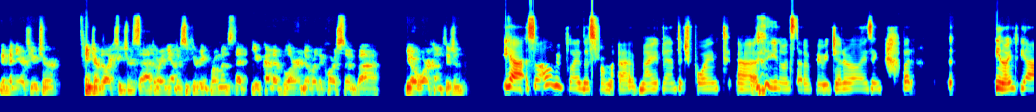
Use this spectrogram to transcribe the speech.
in the near future in terms of like feature set or any other security improvements that you kind of learned over the course of uh, your work on Fission? Yeah, so I'll reply this from uh, my vantage point, uh, you know, instead of maybe generalizing. But you know, yeah,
